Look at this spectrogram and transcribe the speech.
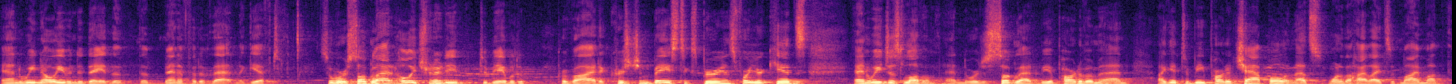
And we know even today the, the benefit of that and the gift. So we're so glad at Holy Trinity to be able to provide a Christian based experience for your kids and we just love them and we're just so glad to be a part of them and i get to be part of chapel and that's one of the highlights of my month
